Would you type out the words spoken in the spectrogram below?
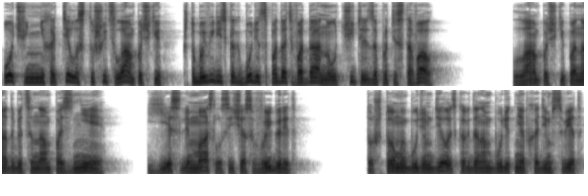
очень не хотелось тушить лампочки, чтобы видеть, как будет спадать вода, но учитель запротестовал. Лампочки понадобятся нам позднее. Если масло сейчас выгорит, то что мы будем делать, когда нам будет необходим свет?»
